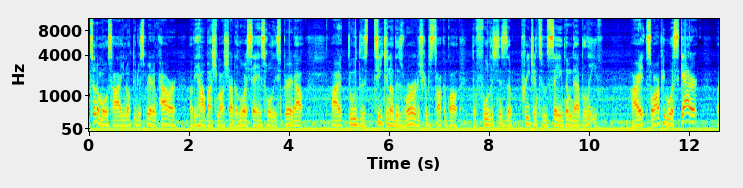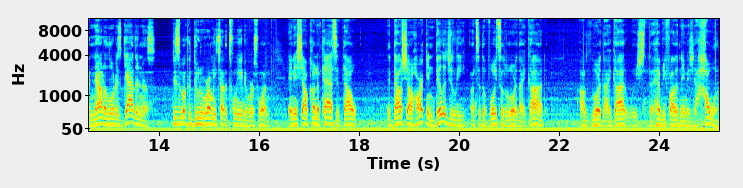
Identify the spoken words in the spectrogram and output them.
to the Most High, you know, through the Spirit and power of Yahweh Shema. The Lord set His Holy Spirit out. All right, through the teaching of this word, the scriptures talk about the foolishness of preaching to save them that believe. All right, so our people were scattered, but now the Lord is gathering us. This is of Deuteronomy chapter 28 and verse 1. And it shall come to pass if thou if thou shalt hearken diligently unto the voice of the Lord thy God, our Lord thy God, which the Heavenly Father name is Yahweh,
